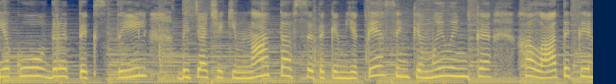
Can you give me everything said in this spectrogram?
Ще ковдри, текстиль, дитяча кімната, все таке м'якесеньке, миленьке, халатики.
